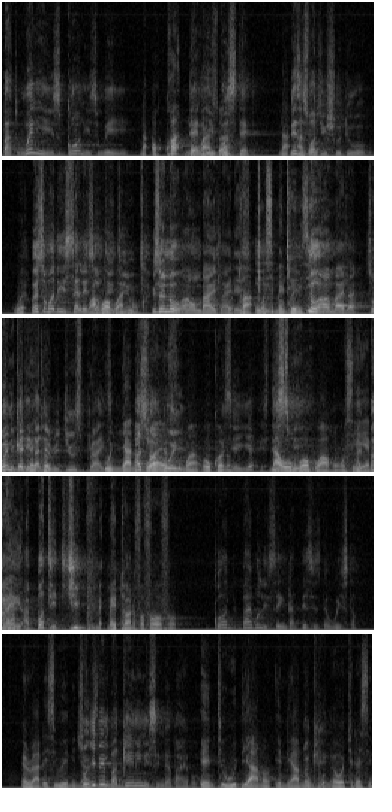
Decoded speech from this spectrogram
But when he is gone his way, na ɔkɔ ne then he boasted. This is what you should do. Oh. Wh- When somebody is selling something to you, you say, No, I won't buy it like this. Mm. wɔse mentɔ ne sei. No, I won't buy it like So when you get it at a reduced price, as you are going, afu mu a wokɔ you say, Yes, na this is me. wohoahoa ho sɛ I, buy, me I bought it cheap. metɔ no fofoofo God, Bible is saying that this is the wisdom. awurade si wei ni So even bargaining is in the Bible. enti wodi ano nnuano mpo ɛwɔ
